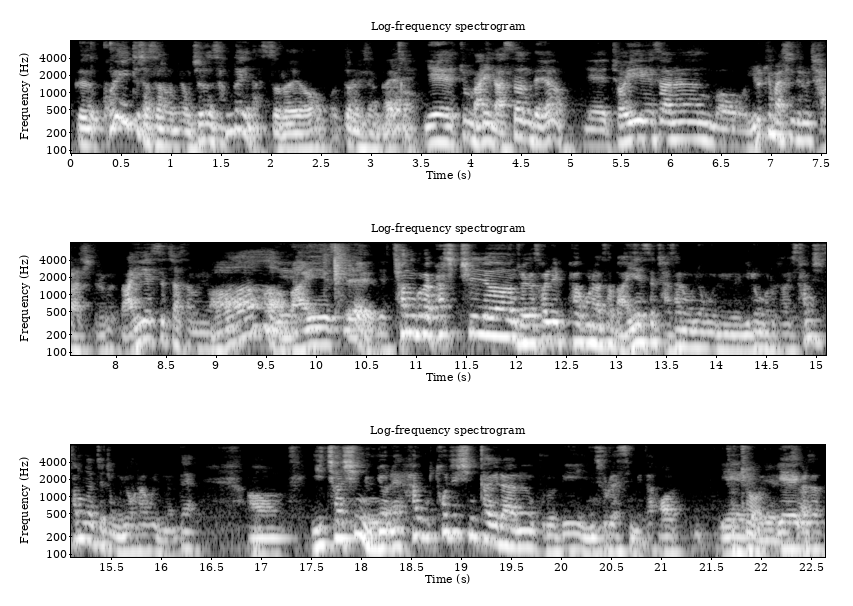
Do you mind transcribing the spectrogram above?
그 코레이트 자산운용 저는 상당히 낯설어요. 어떤 회사인가요? 예, 좀 많이 낯선데요. 예, 저희 회사는 뭐 이렇게 말씀드리면 잘 아시더라고요. 마이에스 자산운용. 아, 예. 마이에셋. 예, 1987년 저희가 설립하고 나서 마이에스 자산운용을 이름으로 저희 33년째 좀 운영을 하고 있는데 어, 2016년에 한국토지신탁이라는 그룹이 인수를 했습니다. 어, 예, 좋죠. 예, 예, 그래서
